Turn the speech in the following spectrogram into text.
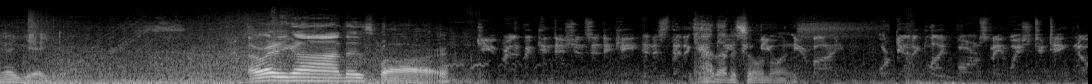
Yeah, yeah, yeah. Already gone this far. God, that is so annoying. nearby. Organic life forms may wish to take note.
